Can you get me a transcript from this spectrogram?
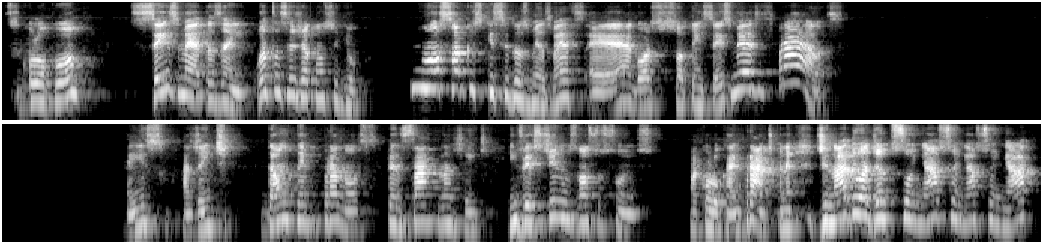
Você colocou seis metas aí. Quantas você já conseguiu? Nossa, sabe que eu esqueci das minhas metas? É, agora só tem seis meses para elas. É isso. A gente dá um tempo para nós, pensar na gente, investir nos nossos sonhos, para colocar em prática, né? De nada eu adianto sonhar, sonhar, sonhar,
